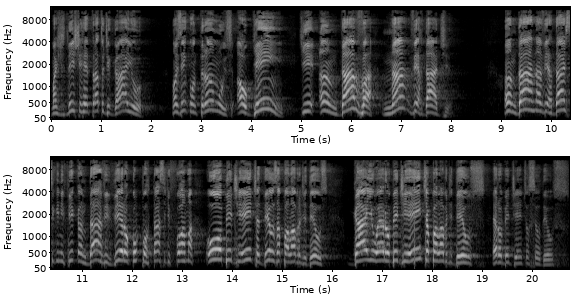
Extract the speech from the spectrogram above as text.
Mas neste retrato de Gaio, nós encontramos alguém que andava na verdade. Andar na verdade significa andar, viver ou comportar-se de forma obediente a Deus, a palavra de Deus. Gaio era obediente à palavra de Deus, era obediente ao seu Deus.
